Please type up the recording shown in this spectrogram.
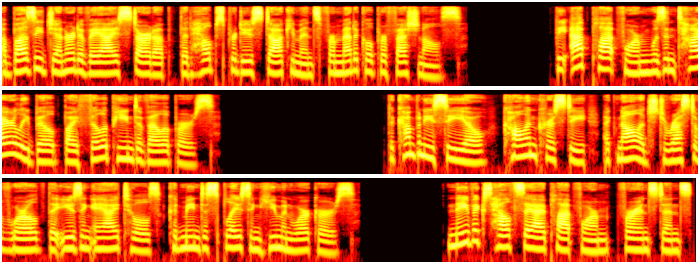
a buzzy generative AI startup that helps produce documents for medical professionals. The app platform was entirely built by Philippine developers. The company's CEO, Colin Christie, acknowledged to Rest of World that using AI tools could mean displacing human workers. Navix Health's AI platform, for instance,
